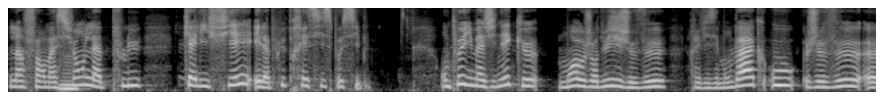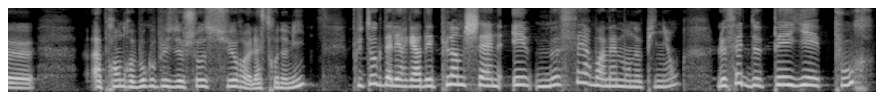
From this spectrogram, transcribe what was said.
l'information mm. la plus qualifiée et la plus précise possible. On peut imaginer que moi aujourd'hui je veux réviser mon bac ou je veux euh, apprendre beaucoup plus de choses sur l'astronomie. Plutôt que d'aller regarder plein de chaînes et me faire moi-même mon opinion, le fait de payer pour,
